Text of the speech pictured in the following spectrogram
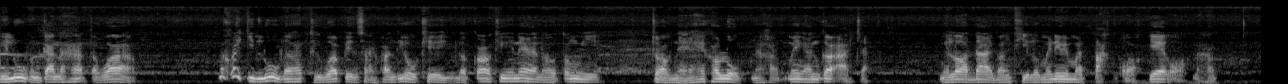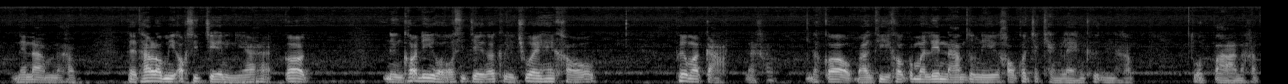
มีลูกเหมือนกันนะฮะแต่ว่าไม่ค่อยกินลูกนะครับ ถือว่าเป็นสายพันธุ์ที่โอเคอยู่แล้วก็ที่แน่เราต้องมีจอกแหนให้เขาหลบนะครับ ไม่งั้นก็อาจจะไม่รอดได้บางทีเราไม่ได้มาตักออกแยกออกนะครับ แนะนำนะครับ แต่ถ้าเรามีออกซิเจนอย่างเงี้ยฮะก็หนึ่งข้อดีของออกซิเจนก็คือช่วยให้เขาเพิ่มอากาศนะครับ แล้วก็บางทีเขาก็มาเล่นน้ำตรงนี้เขาก็จะแข็งแรงขึ้นนะครับ ตัวปลานะครับ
